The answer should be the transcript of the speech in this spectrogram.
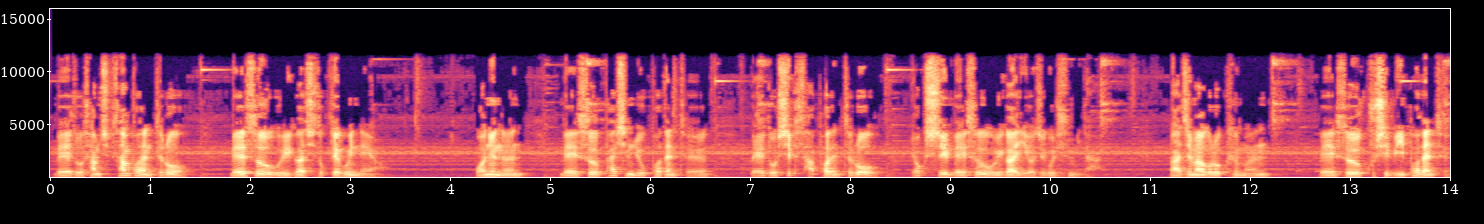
매도 33%로 매수 우위가 지속되고 있네요. 원유는 매수 86%, 매도 14%로 역시 매수 우위가 이어지고 있습니다. 마지막으로 금은 매수 92%,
